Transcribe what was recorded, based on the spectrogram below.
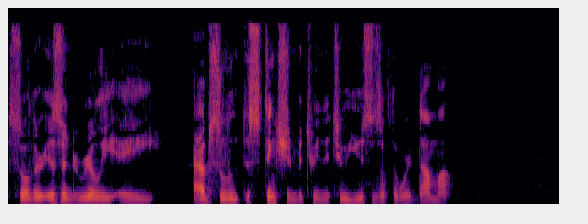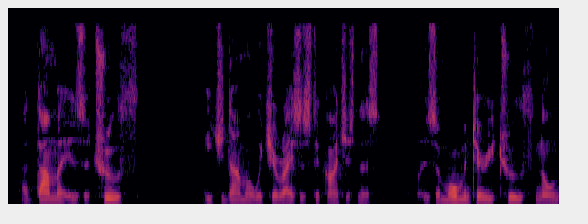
So there isn't really a absolute distinction between the two uses of the word Dhamma. A Dhamma is a truth. Each Dhamma which arises to consciousness is a momentary truth known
